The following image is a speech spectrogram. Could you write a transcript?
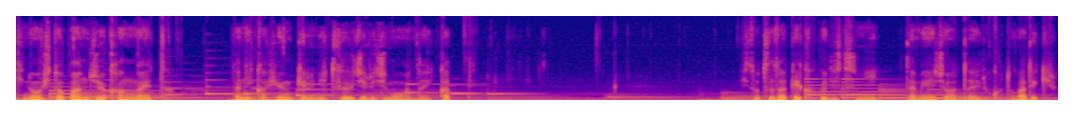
昨日一晩中考えた。何かヒュンケルに通じる呪文はないかって。一つだけ確実にダメージを与えることができる。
